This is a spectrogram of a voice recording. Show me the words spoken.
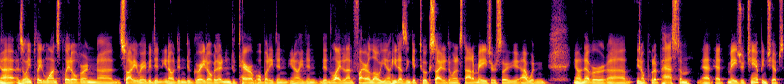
Uh, has only played once. Played over in uh, Saudi Arabia. Didn't you know? Didn't do great over there. Didn't do terrible, but he didn't. You know, he didn't didn't light it on fire. Though you know, he doesn't get too excited when it's not a major. So I wouldn't, you know, never uh, you know put it past him at at major championships.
